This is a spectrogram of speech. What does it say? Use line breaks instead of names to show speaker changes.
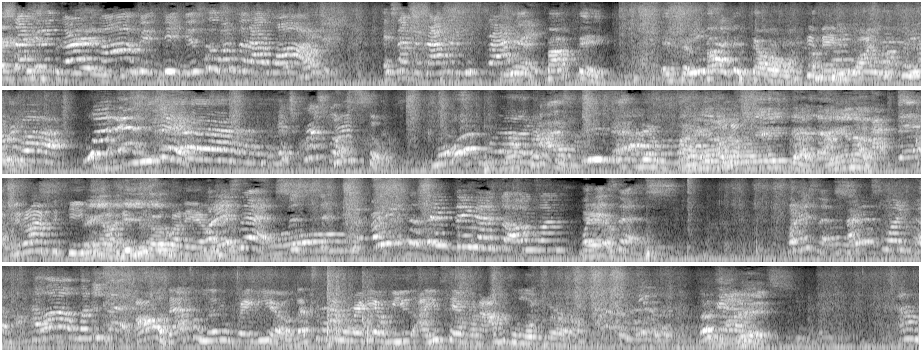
gag,
second
this is
and
a
third,
gag.
Mom. Th- th- These are the ones that I watch. Except the back of this
Yeah, puppy. It's a puppy doll.
You can maybe watch it tonight.
What is this? It's crystal.
Crystal.
I see that little
Anna,
puppy.
look what Daddy's got. Anna.
You don't have to keep them.
Anna,
I'll
here you
you
go.
What is this? This- Are these the same thing as the other one? What is
Yeah.
this? What is this? I just like them. Hello, what is this?
Oh, that's a little radio. That's the kind of radio we use. I used to have when I was a little girl. Look
This.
